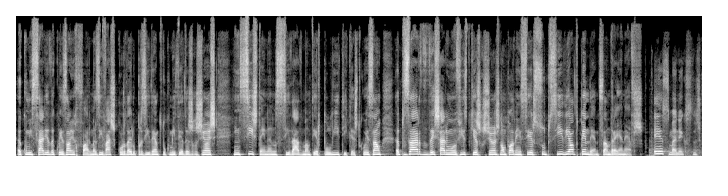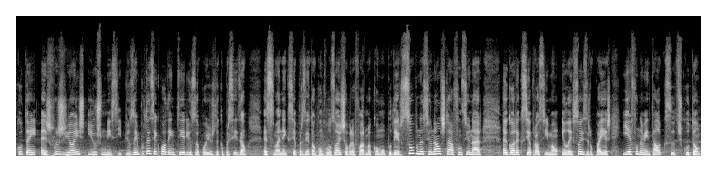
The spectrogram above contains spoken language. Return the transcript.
a Comissária da Coesão e Reformas, e Vasco Cordeiro, Presidente do Comitê das Regiões, insistem na necessidade de manter políticas de coesão, apesar de deixarem um aviso de que as regiões não podem ser subsídio dependentes. Andréa Neves. É a semana em que se discutem as regiões e os municípios, a importância que podem ter e os apoios de que precisam. A semana em que se apresentam conclusões sobre a forma como o poder subnacional está a funcionar, agora que se aproximam eleições europeias e é fundamental que se discutam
